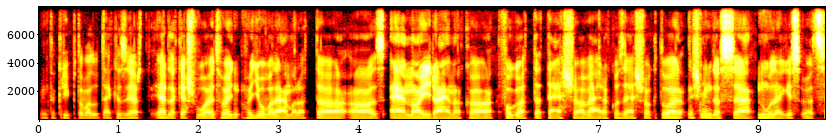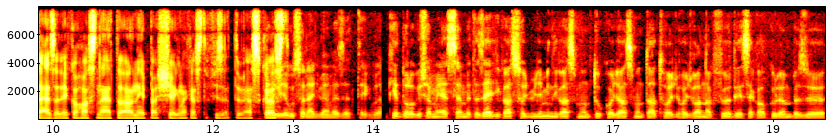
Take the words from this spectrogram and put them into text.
mint a kriptovaluták, ezért érdekes volt, hogy, hogy jóval elmaradt a, az elnairának a fogadtatása a várakozásoktól, és mindössze 0,5%-a használta a népességnek ezt a fizetőeszközt. Ugye 21-ben vezették be. Két dolog is, ami eszembe Az egyik az, hogy ugye mindig azt mondtuk, hogy azt mondtad, hogy, hogy vannak földészek a különböző,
